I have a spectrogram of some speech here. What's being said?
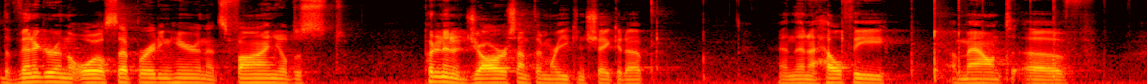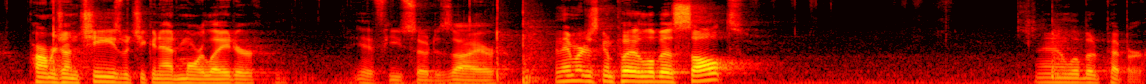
the vinegar and the oil separating here, and that's fine. You'll just put it in a jar or something where you can shake it up. And then a healthy amount of Parmesan cheese, which you can add more later if you so desire. And then we're just going to put a little bit of salt and a little bit of pepper.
